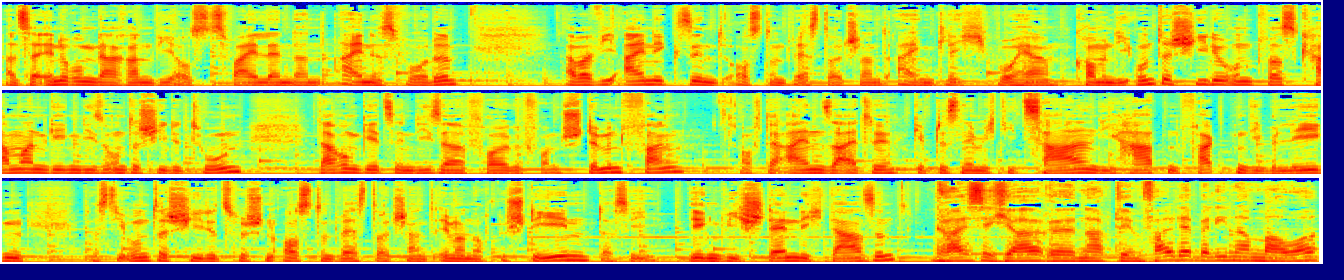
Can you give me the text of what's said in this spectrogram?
als Erinnerung daran, wie aus zwei Ländern eines wurde. Aber wie einig sind Ost- und Westdeutschland eigentlich? Woher kommen die Unterschiede und was kann man gegen diese Unterschiede tun? Darum geht es in dieser Folge von Stimmenfang. Auf der einen Seite gibt es nämlich die Zahlen, die harten Fakten, die belegen, dass die Unterschiede zwischen Ost- und Westdeutschland immer noch bestehen, dass sie irgendwie ständig da sind. 30 Jahre nach dem Fall der Berliner Mauer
